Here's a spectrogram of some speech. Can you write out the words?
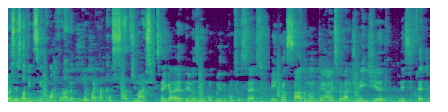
Vai ser só 25 martelada porque o pai tá cansado demais. Isso aí, galera. Treinozinho concluído com sucesso. Bem cansado, mano. Treinar nesse horário de meio-dia, nesse teto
